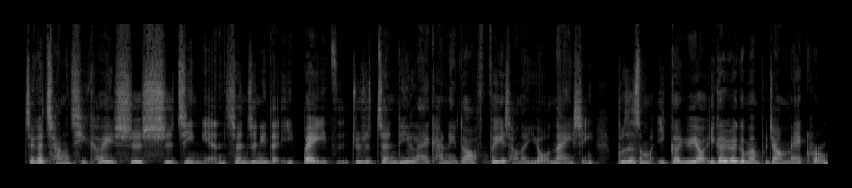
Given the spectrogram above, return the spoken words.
这个长期可以是十几年，甚至你的一辈子。就是整体来看，你都要非常的有耐心，不是什么一个月哦，一个月根本不叫 macro。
